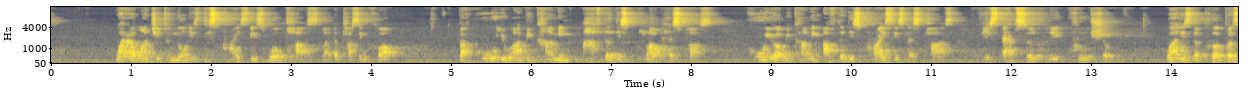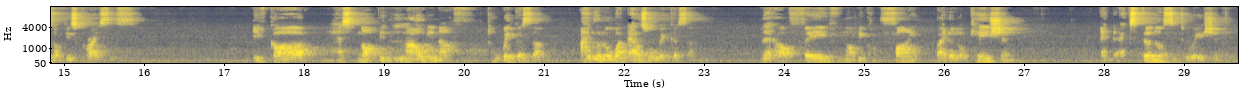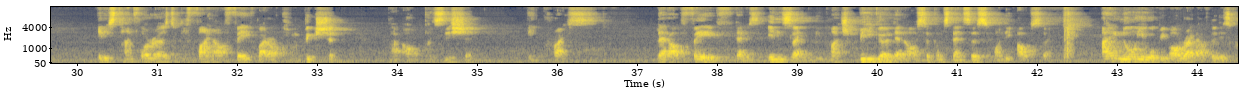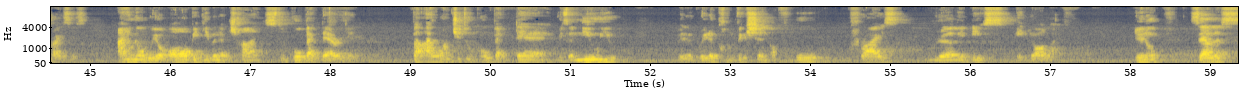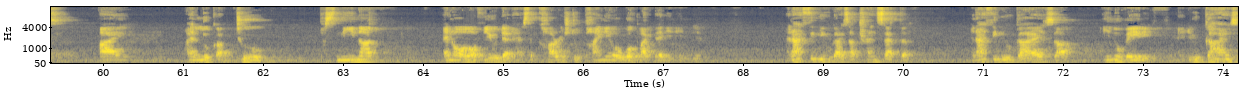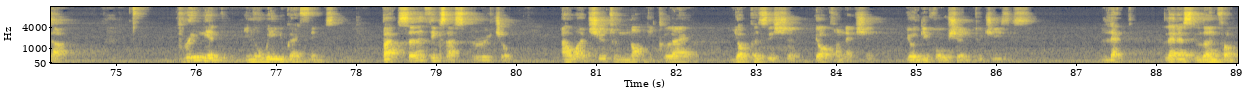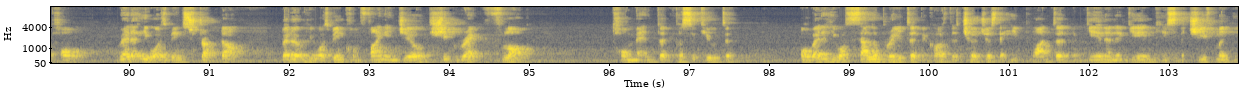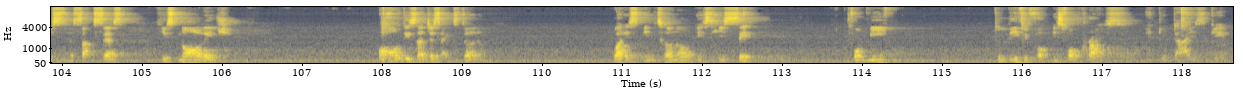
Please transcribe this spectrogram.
What I want you to know is this crisis will pass like a passing cloud. But who you are becoming after this cloud has passed, who you are becoming after this crisis has passed, is absolutely crucial. What is the purpose of this crisis? If God has not been loud enough to wake us up, I don't know what else will wake us up. Let our faith not be confined by the location and the external situation. It is time for us to define our faith by our conviction, by our position in Christ. Let our faith that is inside be much bigger than our circumstances on the outside. I know you will be all right after this crisis. I know we'll all be given a chance to go back there again. But I want you to go back there with a new you, with a greater conviction of who Christ really is in your life. You know, zealous, I I look up to Pasnina and all of you that has the courage to pioneer a work like that in India. And I think you guys are trendsetter. And I think you guys are innovative and you guys are brilliant in the way you guys think. But certain things are spiritual. I want you to not neglect your position, your connection, your devotion to Jesus. Let, let us learn from Paul. Whether he was being struck down, whether he was being confined in jail, shipwrecked, flogged, tormented, persecuted, or whether he was celebrated because the churches that he planted again and again, his achievement, his success, his knowledge, all these are just external. What is internal is he said, For me, to live for, is for Christ, and to die is gain.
